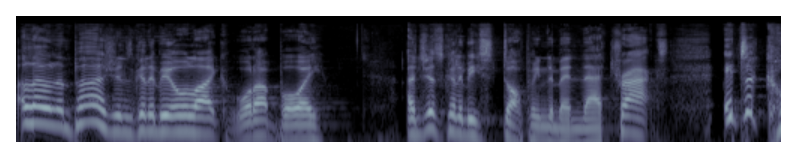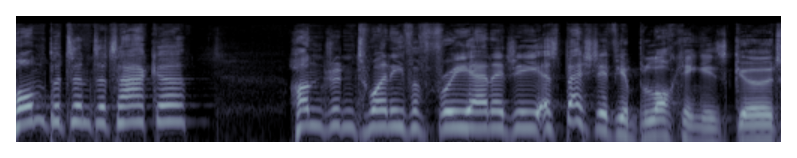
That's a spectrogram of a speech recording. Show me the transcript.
a Alolan Persian's going to be all like, what up, boy? And just going to be stopping them in their tracks. It's a competent attacker. 120 for free energy, especially if your blocking is good.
